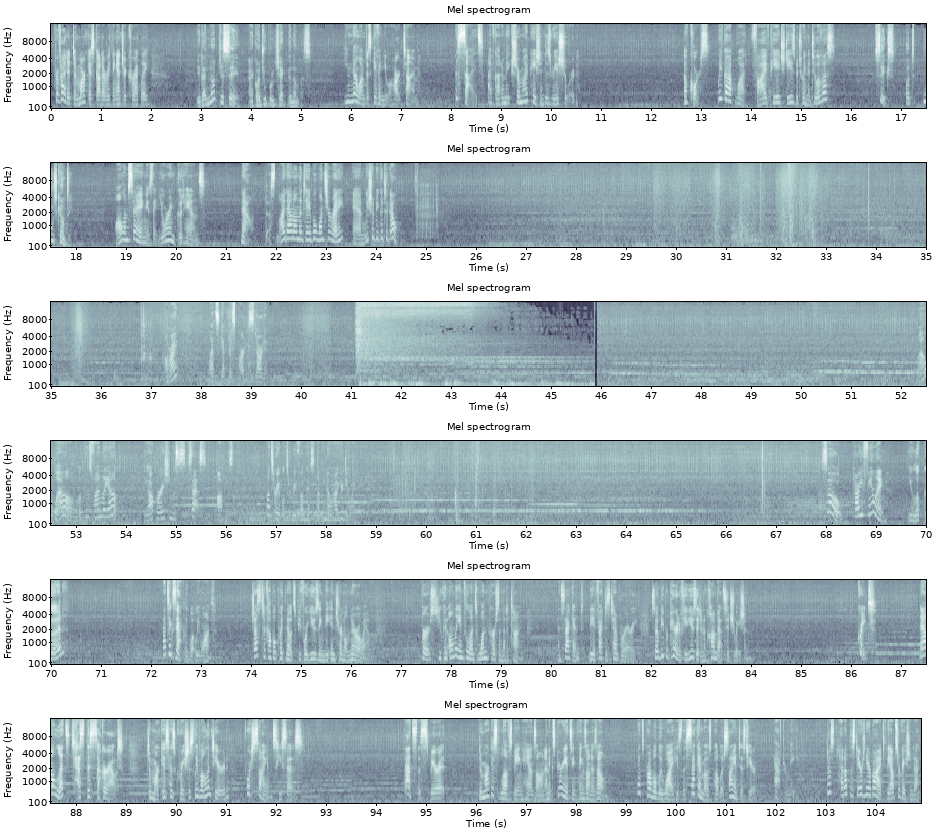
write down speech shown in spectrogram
provided DeMarcus got everything entered correctly. Did I not just say I quadruple checked the numbers? You know I'm just giving you a hard time. Besides, I've got to make sure my patient is reassured. Of course, we've got, what, five PhDs between the two of us? Six, but who's counting? All I'm saying is that you're in good hands. Now, just lie down on the table once you're ready, and we should be good to go. Well, well, look who's finally up. The operation was a success, obviously. Once you're able to refocus, let me know how you're doing. You feeling? You look good? That's exactly what we want. Just a couple quick notes before using the internal neuroamp. First, you can only influence one person at a time. And second, the effect is temporary, so be prepared if you use it in a combat situation. Great. Now let's test this sucker out. DeMarcus has graciously volunteered for science, he says. That's the spirit. DeMarcus loves being hands-on and experiencing things on his own. It's probably why he's the second most published scientist here, after me. Just head up the stairs nearby to the observation deck.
